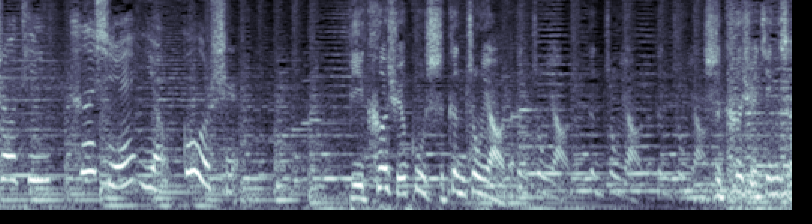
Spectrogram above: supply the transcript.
收听《科学有故事》。比科学故事更重要的，更重要的，更重要的，更重要的是科学精神。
